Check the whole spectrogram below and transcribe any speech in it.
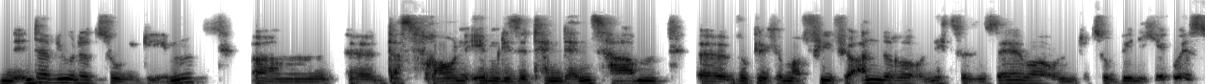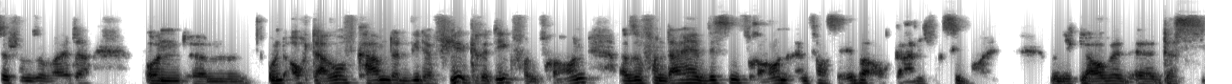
ein Interview dazu gegeben, ähm, äh, dass Frauen eben diese Tendenz haben, äh, wirklich immer viel für andere und nichts für sich selber und zu wenig egoistisch und so weiter. Und, ähm, und auch darauf kam dann wieder viel Kritik von Frauen. Also von daher wissen Frauen einfach selber auch gar nicht, was sie wollen. Und ich glaube, äh, das,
